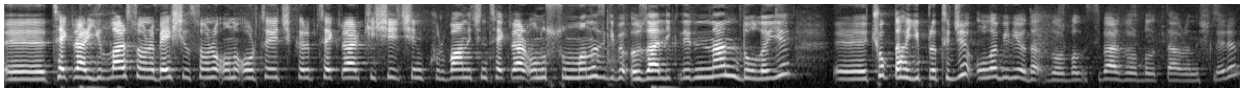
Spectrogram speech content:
e, tekrar yıllar sonra, 5 yıl sonra onu ortaya çıkarıp tekrar kişi için, kurban için tekrar onu sunmanız gibi özelliklerinden dolayı e, çok daha yıpratıcı olabiliyor da zorbalık, siber zorbalık davranışları.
